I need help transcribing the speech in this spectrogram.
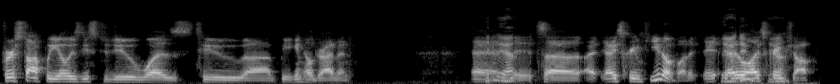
first stop we always used to do was to uh, Beacon Hill Drive-In, and Yeah, yeah. it's uh ice cream. You know about it? A- Yeah, I a little ice cream shop,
